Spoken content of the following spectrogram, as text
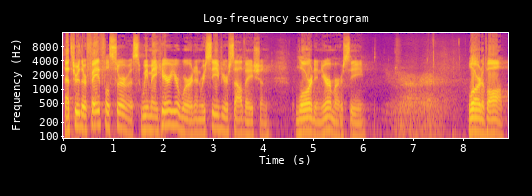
that through their faithful service we may hear your word and receive your salvation. Lord, in your mercy. Lord of all,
